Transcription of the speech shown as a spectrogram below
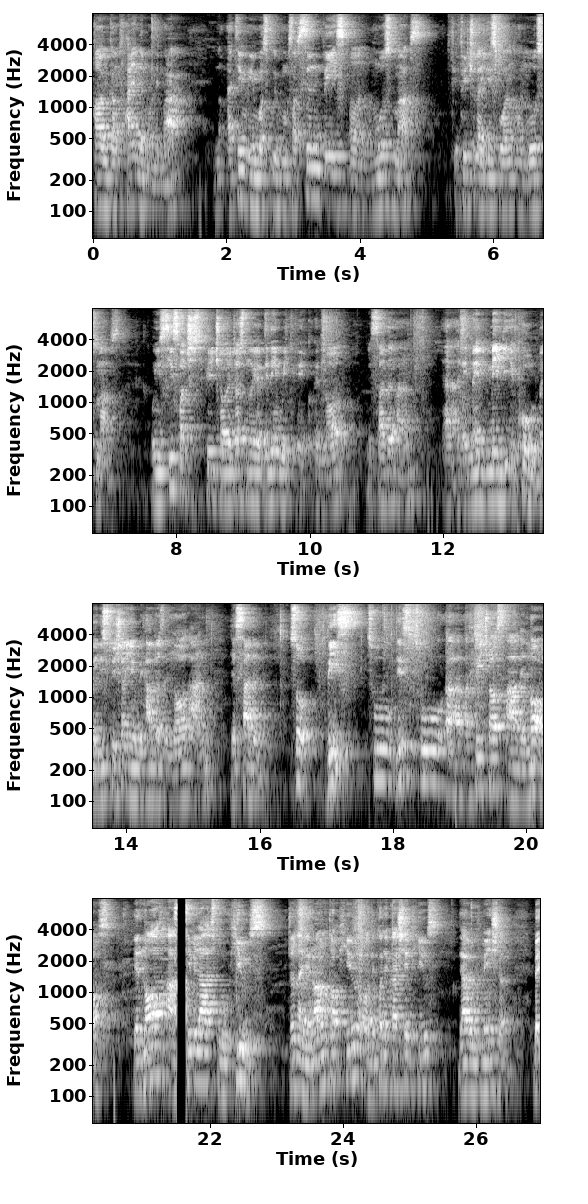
How you can find them on the map. I think we must we must have seen this on most maps. A feature like this one on most maps. When you see such feature, just know you're dealing with a, a knoll, the saddle, and and it may, may be a col. But in this situation here, we have just a knoll and the saddle. So these two, these two uh, uh, features are the knolls. The knolls are similar to hills, just like the round top hill or the conical shaped hills that we've mentioned. But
